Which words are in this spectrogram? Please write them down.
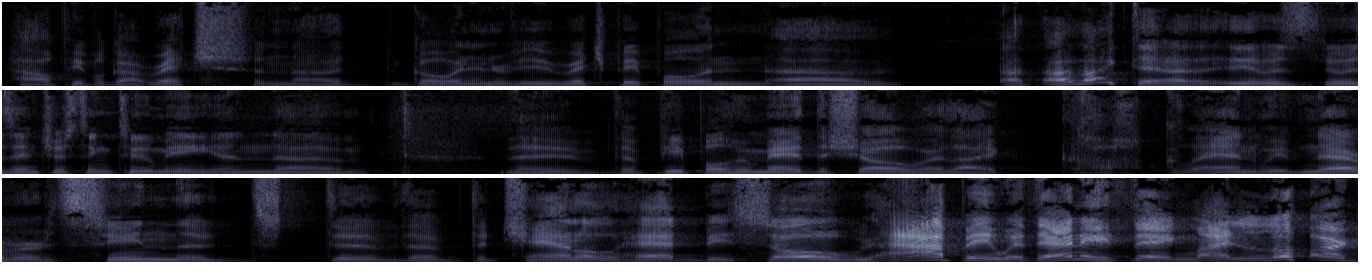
how people got rich and uh, go and interview rich people and. Uh, I, I liked it. Uh, It was it was interesting to me, and um, the the people who made the show were like, oh, "Glenn, we've never seen the, the the the channel head be so happy with anything. My lord,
